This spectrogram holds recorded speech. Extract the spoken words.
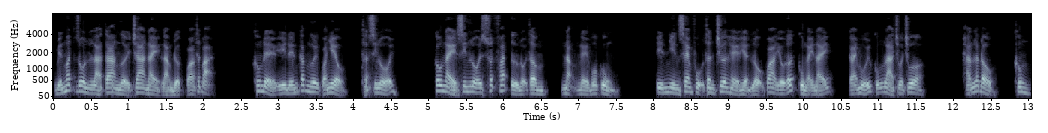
biến mất dôn là ta người cha này làm được quá thất bại. Không để ý đến các ngươi quá nhiều, thật xin lỗi. Câu này xin lỗi xuất phát từ nội tâm, nặng nề vô cùng. In nhìn xem phụ thân chưa hề hiện lộ qua yếu ớt cùng ngày nấy cái mũi cũng là chua chua. Hắn lắc đầu, không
